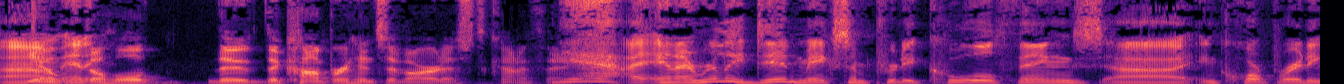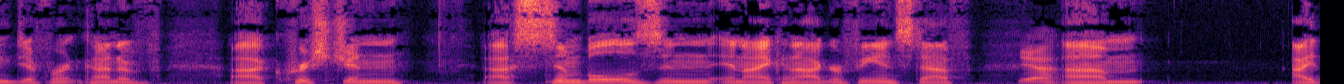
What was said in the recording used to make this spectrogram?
Um, yeah, with and the whole the the comprehensive artist kind of thing. Yeah, and I really did make some pretty cool things, uh, incorporating different kind of uh, Christian uh, symbols and, and iconography and stuff. Yeah. Um, I,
